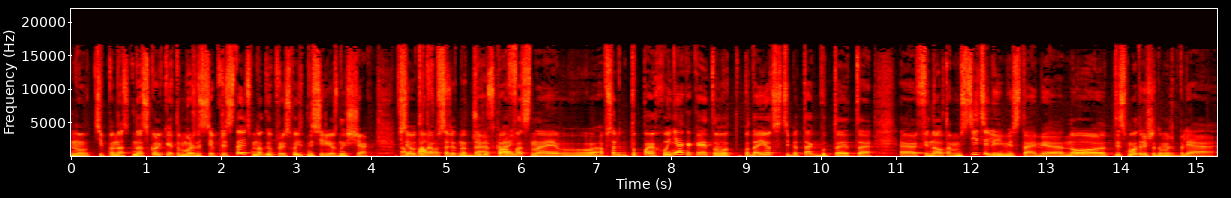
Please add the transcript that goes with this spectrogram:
ну, типа, нас, насколько это можно себе представить, многое происходит на серьезных щах. Там Вся пафос, вот эта абсолютно, да, пафосная, абсолютно тупая хуйня какая-то вот подается тебе так, будто это э, финал там Мстителей местами, но ты смотришь и думаешь, бля,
